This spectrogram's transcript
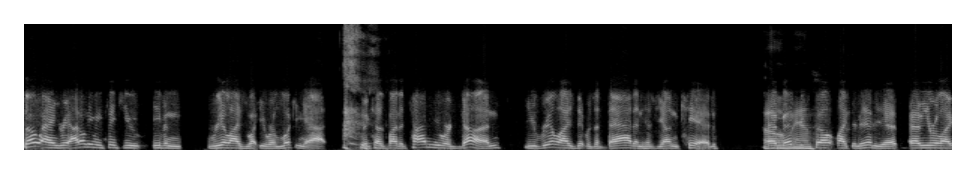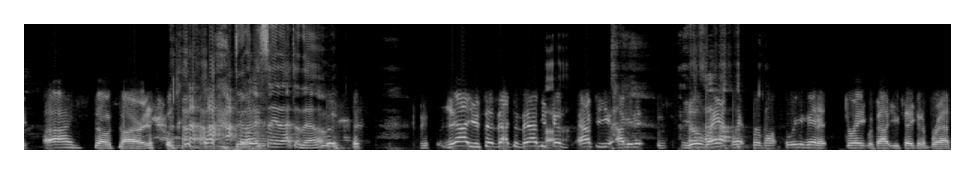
so angry. I don't even think you even realized what you were looking at because by the time you were done, you realized it was a dad and his young kid. Oh and then man. you felt like an idiot and you were like, I'm so sorry. Did I say that to them? Yeah, you said that to them because uh. after you, I mean, it, your rant went for about three minutes straight without you taking a breath.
